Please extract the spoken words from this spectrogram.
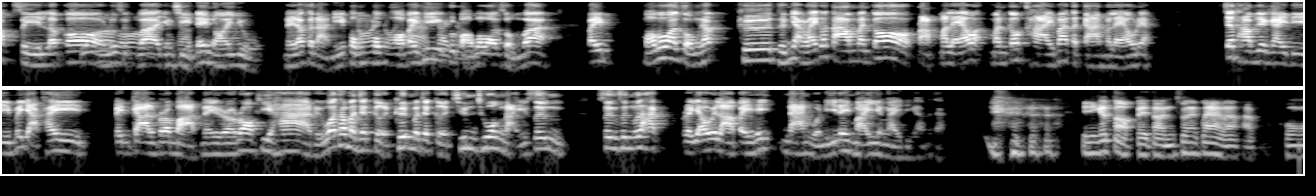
วัคซีนแล้วก็รอรู้สึกว่ายังฉีดได้น้อยอยู่ในลักษณะนี้ผมน้อยผมขอไปน้อยมากที่ใช่คุณหมอบวรสมว่า ไปหมอบวรสมครับ คือถึงอย่างไรก็ตามมันก็ปรับมาแล้วอะมันก็คลายมาตรการมาแล้วเนี่ย จะทำยังไงดีไม่อยากให้ เป็นการระบาดในระลอกที่ห้าหรือว่าถ้ามันจะเกิดขึ้นมันจะเกิดขึ้นช่วงไหน ซึ่งซึ่งซึ่งลากระยะเวลาไปให้นานกว่านี้ได้ไหมยังไงดีครับอาจารย์ทีนี้ก็ตอบไปตอนช่วงแรกๆแล้วครับ คง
